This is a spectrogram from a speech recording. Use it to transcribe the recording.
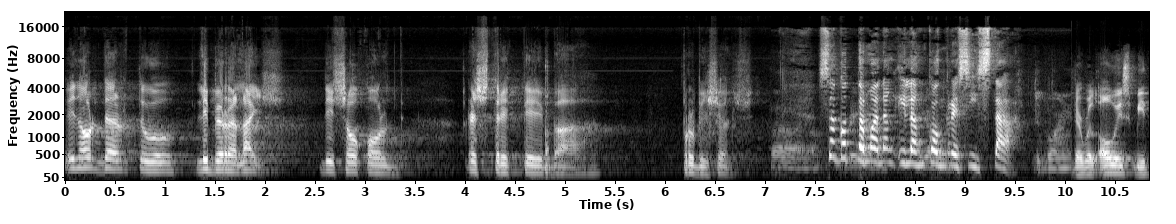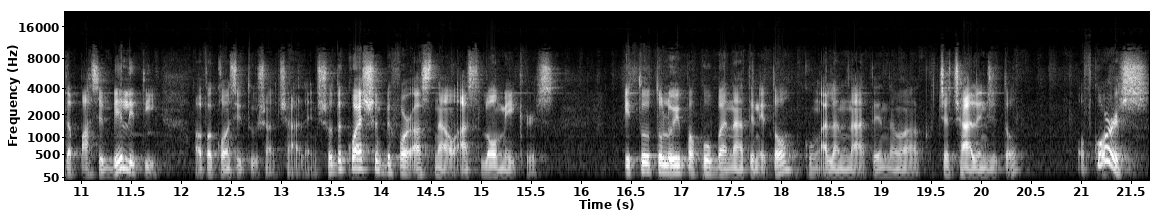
in order to liberalize the so-called restrictive uh, provisions. Sagot naman ng ilang kongresista. there will always be the possibility of a constitutional challenge. So the question before us now as lawmakers, itutuloy pa po ba natin ito kung alam natin na challenge ito? Of course,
